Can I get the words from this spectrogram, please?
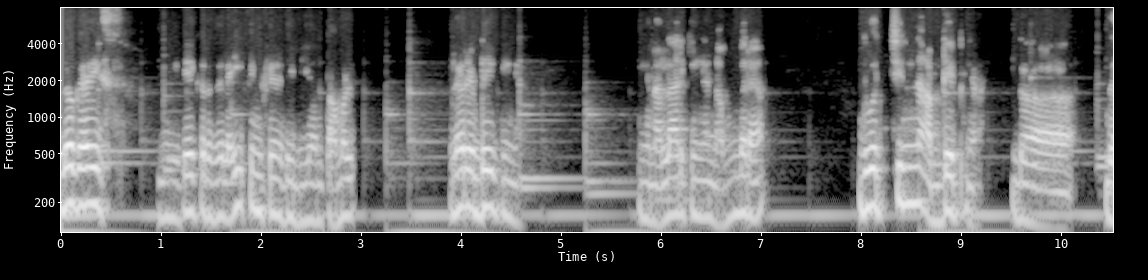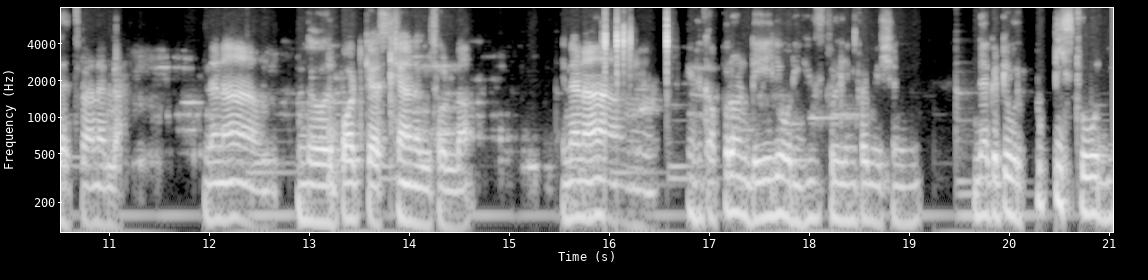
ஹலோ கைஸ் நீங்கள் கேட்குறது லைஃப் இன்ஃபினிட்டி பியாண்ட் தமிழ். எல்லோரும் எப்படி இருக்கீங்க? நீங்கள் நல்லா இருக்கீங்க நம்புகிறேன் இது ஒரு சின்ன அப்டேட்டுங்க இந்த இந்த சேனலில் என்னென்னா இந்த ஒரு பாட்காஸ்ட் சேனல் சொல்லலாம். என்னென்னா இதுக்கப்புறம் டெய்லி ஒரு யூஸ்ஃபுல் இன்ஃபர்மேஷன் இந்த கட்டி ஒரு குட்டி ஸ்டோரி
